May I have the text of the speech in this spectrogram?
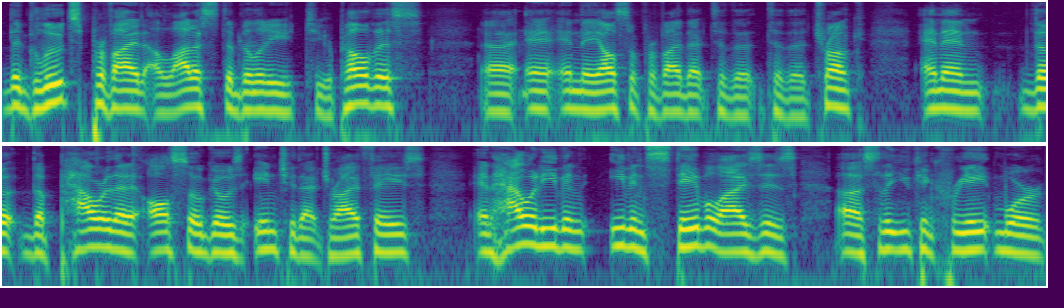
the glutes provide a lot of stability to your pelvis, uh, and, and they also provide that to the to the trunk, and then the the power that it also goes into that drive phase and how it even even stabilizes uh, so that you can create more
